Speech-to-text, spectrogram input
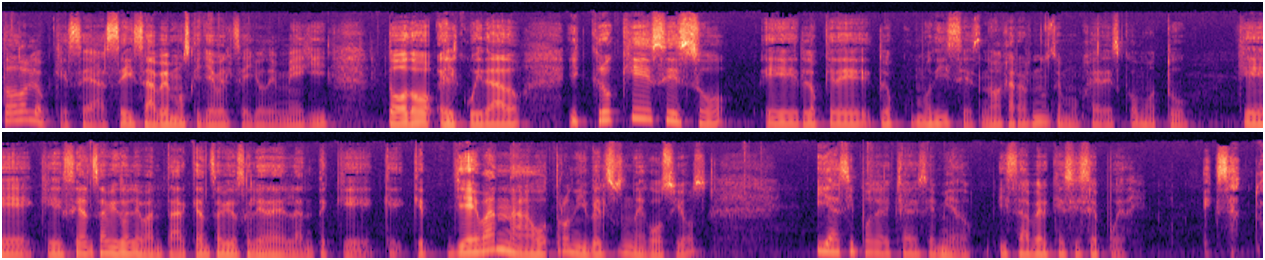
todo lo que se hace y sabemos que lleva el sello de Meggy, todo el cuidado. Y creo que es eso, eh, lo que, lo, como dices, ¿no? Agarrarnos de mujeres como tú, que, que, se han sabido levantar, que han sabido salir adelante, que, que, llevan a otro nivel sus negocios y así poder echar ese miedo y saber que sí se puede. Exacto.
